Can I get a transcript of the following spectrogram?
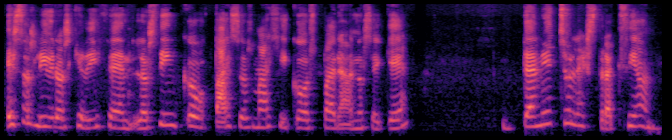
esos libros que dicen los cinco pasos mágicos para no sé qué, te han hecho la extracción.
